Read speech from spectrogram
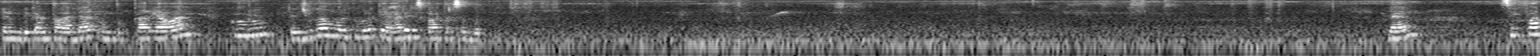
dan memberikan teladan untuk karyawan, guru, dan juga murid-murid yang ada di sekolah tersebut. Dan sifat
